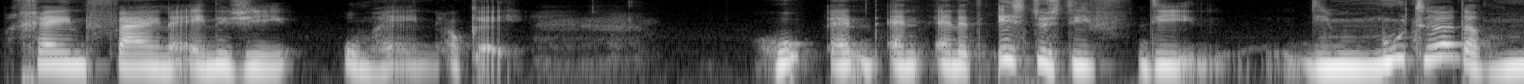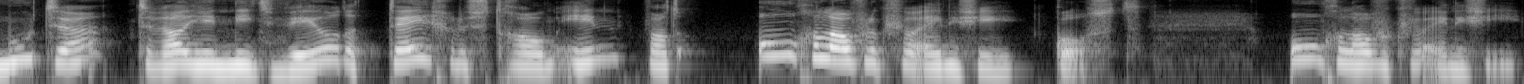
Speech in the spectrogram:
Geen fijne energie omheen. Oké. En, en, en het is dus die, die, die moeten, dat moeten, terwijl je niet wil, dat tegen de stroom in, wat ongelooflijk veel energie kost. Ongelooflijk veel energie.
